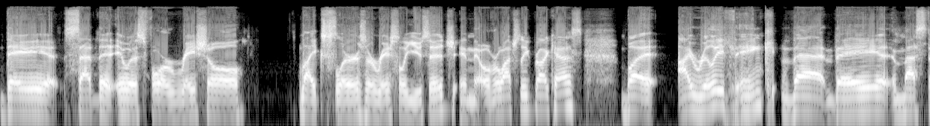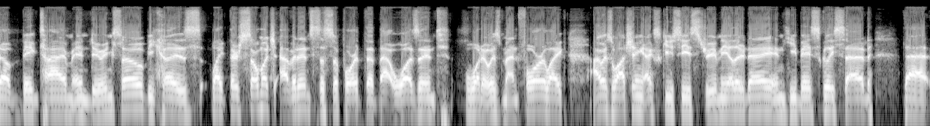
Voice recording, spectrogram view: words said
they said that it was for racial like slurs or racial usage in the Overwatch League broadcast but I really think that they messed up big time in doing so because like there's so much evidence to support that that wasn't what it was meant for. Like I was watching XQC's stream the other day and he basically said that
